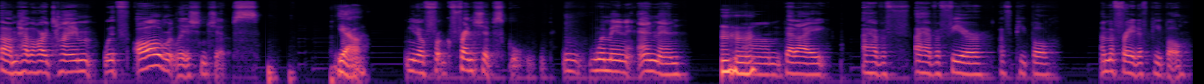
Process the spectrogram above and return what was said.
um, have a hard time with all relationships. Yeah. You know, fr- friendships, women and men. Mm-hmm. Um, that I I have a f- I have a fear of people. I'm afraid of people.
